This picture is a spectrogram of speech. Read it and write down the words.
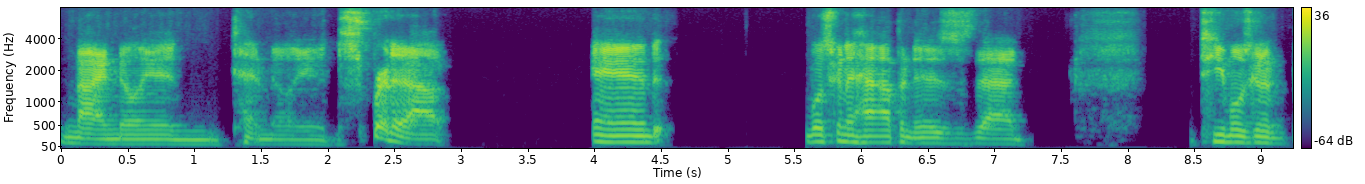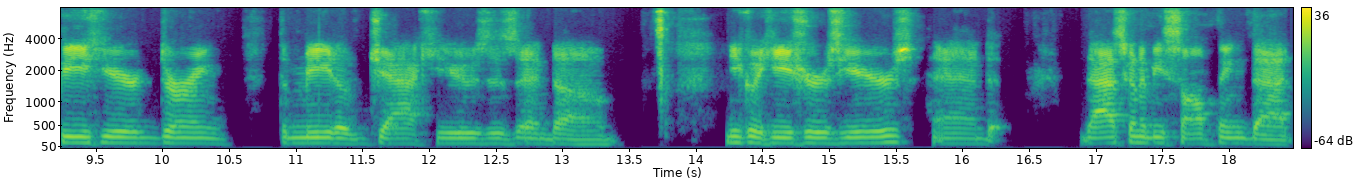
9 million, 10 million, spread it out. And what's going to happen is that Timo's going to be here during the meet of Jack Hughes's and uh, Nico Hischier's years, and that's going to be something that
